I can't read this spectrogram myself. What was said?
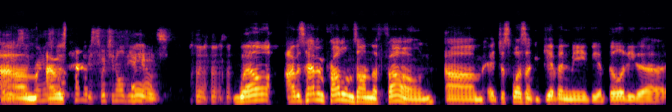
Hey, um, Ernest? I was switching all the hey. accounts. well, I was having problems on the phone. Um, it just wasn't giving me the ability to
